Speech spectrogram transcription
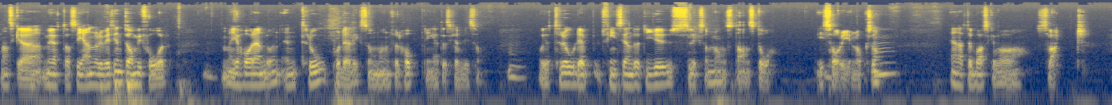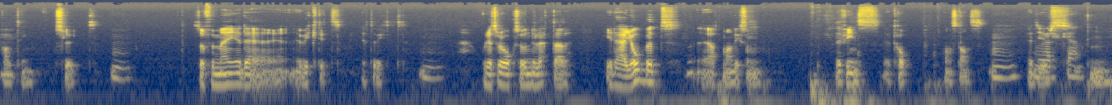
man ska mötas igen och det vet jag inte om vi får. Men jag har ändå en, en tro på det liksom och en förhoppning att det ska bli så. Mm. Och jag tror det finns ändå ett ljus liksom någonstans då. I sorgen också. Mm. Än att det bara ska vara svart. Allting. Slut. Mm. Så för mig är det viktigt. Jätteviktigt. Mm. Och det tror jag också underlättar i det här jobbet. Att man liksom Det finns ett hopp någonstans. Mm. Ett ljus. Verkligen. Mm.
